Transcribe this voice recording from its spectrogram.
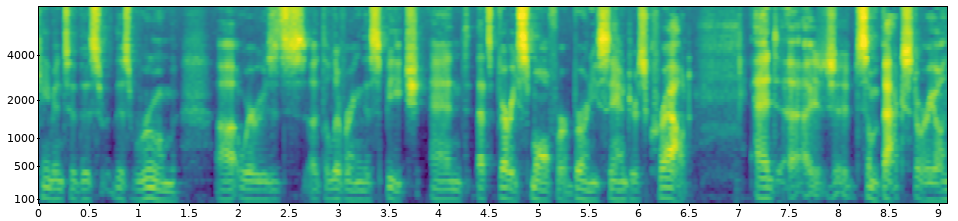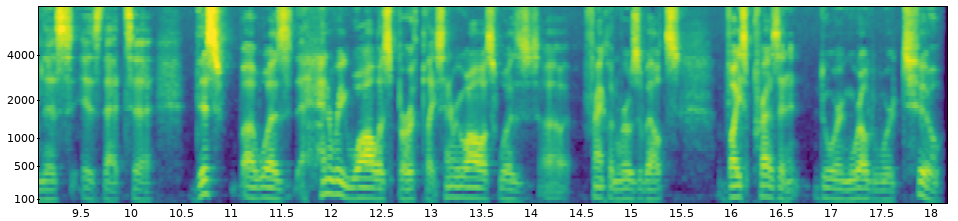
came into this this room uh, where he was uh, delivering this speech, and that's very small for a Bernie Sanders crowd. And uh, some backstory on this is that uh, this was Henry Wallace birthplace. Henry Wallace was Franklin Roosevelt's vice president during World War II,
